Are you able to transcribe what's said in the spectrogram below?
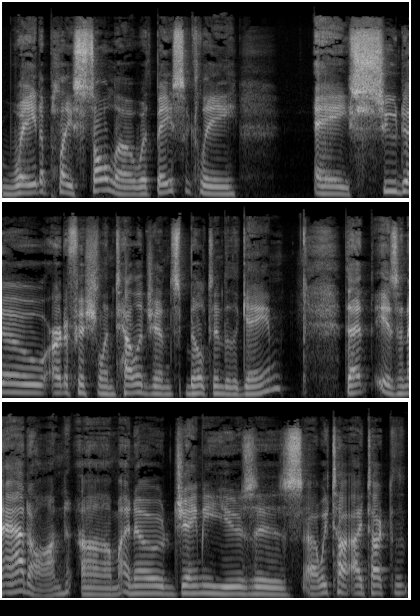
way to play solo with basically a pseudo artificial intelligence built into the game that is an add-on. Um, I know Jamie uses. Uh, we talked. I talked a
